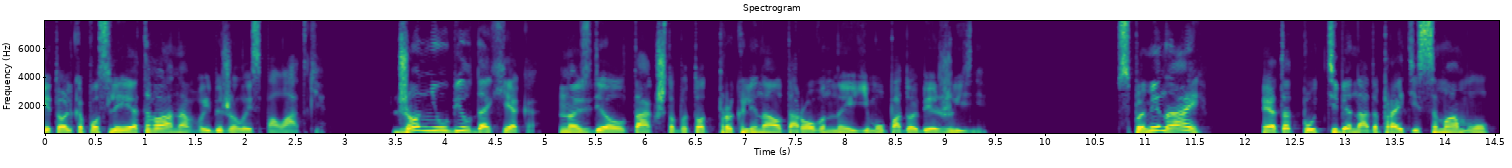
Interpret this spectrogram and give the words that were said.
И только после этого она выбежала из палатки. Джон не убил Дахека, но сделал так, чтобы тот проклинал дарованное ему подобие жизни. «Вспоминай! Этот путь тебе надо пройти самому»,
